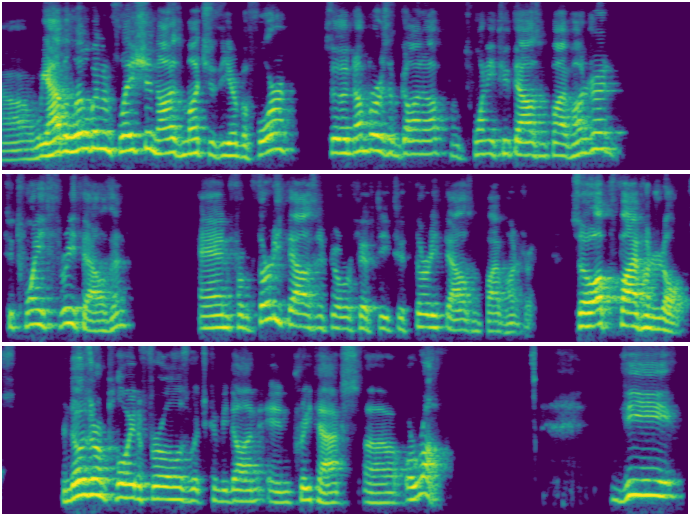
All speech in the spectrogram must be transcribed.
Uh, we have a little bit of inflation, not as much as the year before, so the numbers have gone up from 22,500 to 23,000 and from 30,000 if you're over 50 to 30,500. So up $500. And those are employee deferrals, which can be done in pre-tax uh, or Roth. The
